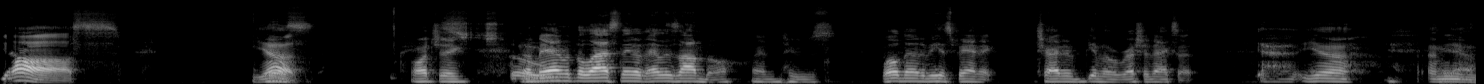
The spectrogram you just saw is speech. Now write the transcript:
Yes. Yes. Watching So, a man with the last name of Elizondo and who's well known to be Hispanic try to give a Russian accent. uh, yeah. I mean, Yeah.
